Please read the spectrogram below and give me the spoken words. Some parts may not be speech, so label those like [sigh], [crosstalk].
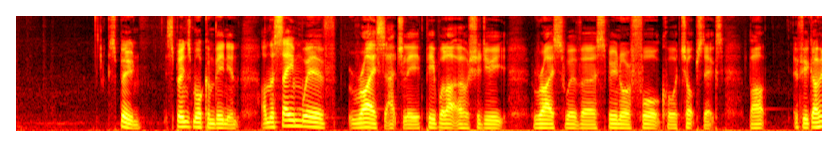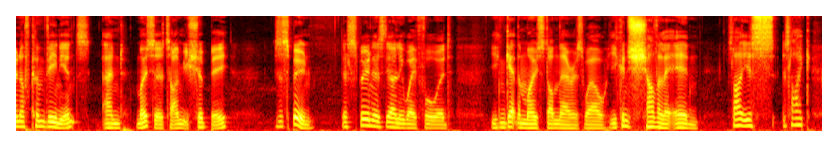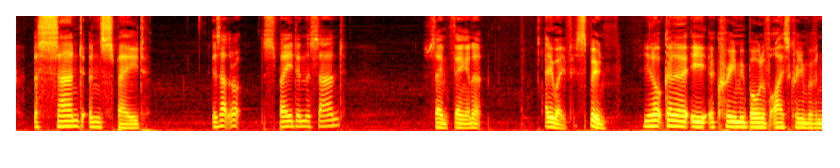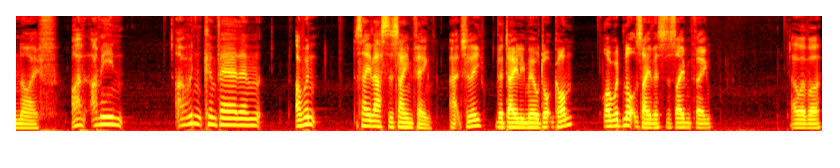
Spoon. Spoon's more convenient. I'm the same with rice, actually. People are like, oh, should you eat rice with a spoon or a fork or chopsticks? But if you're going off convenience, and most of the time you should be, it's a spoon. The spoon is the only way forward. You can get the most on there as well. You can shovel it in. It's like it's like a sand and spade. Is that the spade in the sand. Same thing, innit? Anyway, spoon. You're not gonna eat a creamy bowl of ice cream with a knife. I, I mean, I wouldn't compare them. I wouldn't say that's the same thing. Actually, the thedailymeal.com. I would not say this is the same thing. However,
